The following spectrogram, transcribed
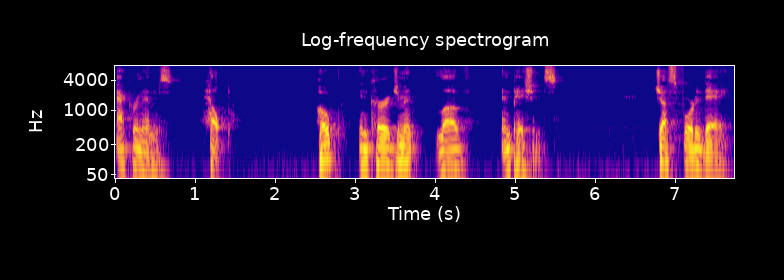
Acronyms HELP, Hope, Encouragement, Love, and Patience. Just for today,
